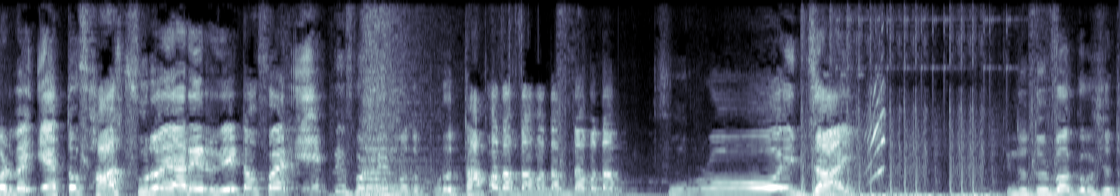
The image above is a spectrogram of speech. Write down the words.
বাট ভাই এত ফাস্ট ফুরোয় আর এর rate of fire M P ফোরটির মতো পুরো ধাপা ধাপ ধাপা ধাপ ধাপা ধাপ ফুরোই যায়। কিন্তু দুর্ভাগ্যবশত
